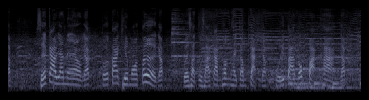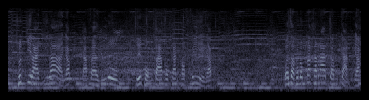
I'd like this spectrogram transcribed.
ครับเสือก้าวยาแนวครับโตโยต้าเคียร์มอเตอร์ครับบริษัทอุตสาหกรรมท่อนไทยจำกัดครับปุ๋ยตานกปากห่างครับชุดกีฬากีฬาครับกาแฟถึงลูกซื้อผงตาโฟกัสคอฟฟี่ครับบริษัทพนมนคราชจำกัดครับ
